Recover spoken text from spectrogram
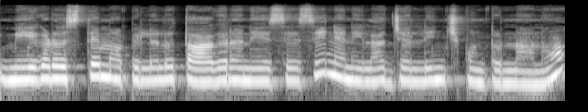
మీగడొస్తే మా పిల్లలు తాగరనేసేసి నేను ఇలా జల్లించుకుంటున్నాను.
